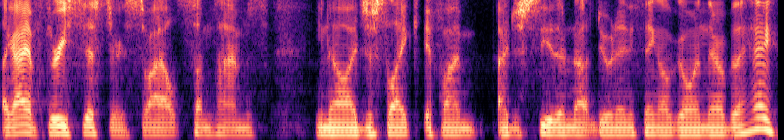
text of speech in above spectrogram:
like I have three sisters so I'll sometimes you know I just like if I'm I just see they're not doing anything I'll go in there and be like hey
